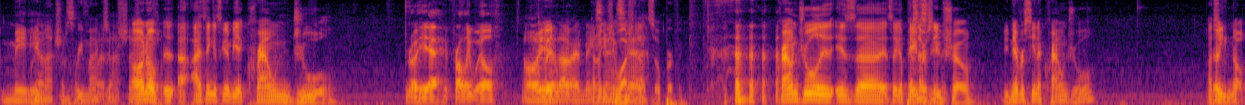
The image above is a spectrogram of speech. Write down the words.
mania Rematch and rematch. like Oh no, I I think it's gonna be a crown jewel. Oh, yeah, it probably will. Oh yeah, that might make I don't sense. usually watch yeah. that, so perfect. Crown jewel is, is uh, it's like a pay per view show. You never seen a crown jewel? I've seen no.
